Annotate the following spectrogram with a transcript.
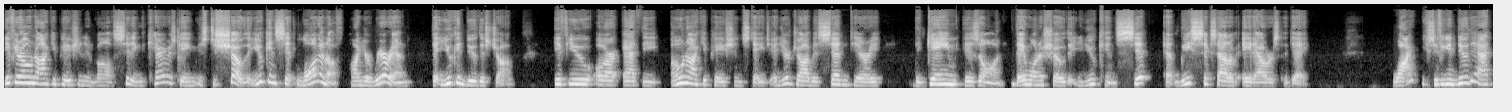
If your own occupation involves sitting, the carrier's game is to show that you can sit long enough on your rear end that you can do this job. If you are at the own occupation stage and your job is sedentary, the game is on. They want to show that you can sit at least six out of eight hours a day. Why? Because if you can do that,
